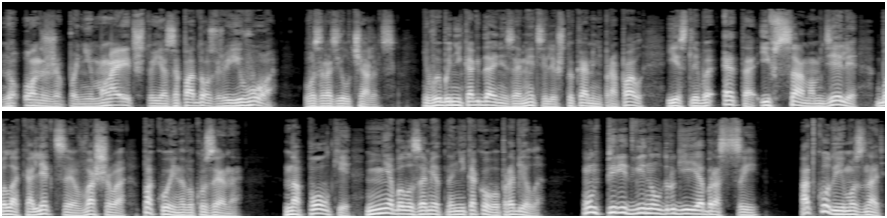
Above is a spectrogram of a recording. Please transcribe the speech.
«Но он же понимает, что я заподозрю его», — возразил Чарльз. «Вы бы никогда не заметили, что камень пропал, если бы это и в самом деле была коллекция вашего покойного кузена. На полке не было заметно никакого пробела. Он передвинул другие образцы. Откуда ему знать,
